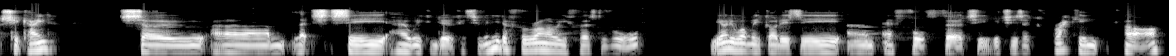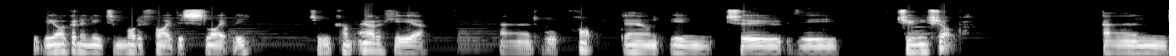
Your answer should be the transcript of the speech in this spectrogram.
chicane. So um, let's see how we can do it. So we need a Ferrari first of all. The only one we've got is the um, F430, which is a cracking car but we are going to need to modify this slightly. So we'll come out of here and we'll pop down into the tuning shop and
